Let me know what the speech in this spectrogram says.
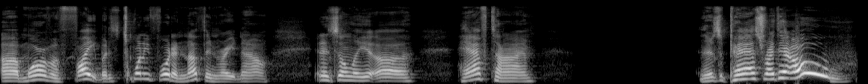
uh, more of a fight, but it's 24 to nothing right now. And it's only uh, halftime. And there's a pass right there. Oh!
